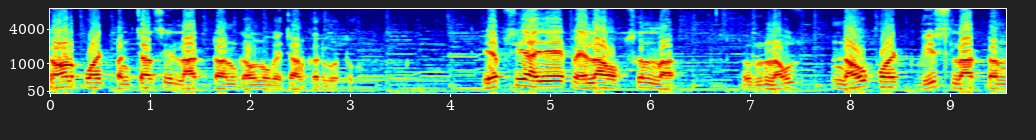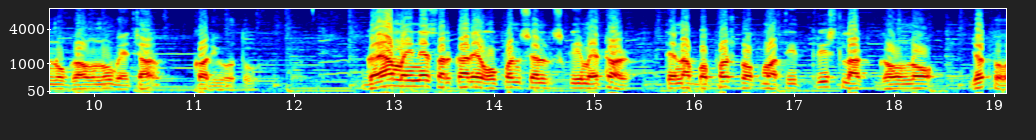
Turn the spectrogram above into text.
ત્રણ પોઈન્ટ પંચ્યાસી લાખ ટન ઘઉંનું વેચાણ કર્યું હતું. એફસીઆઈએ પહેલા ઓપ્શનમાં નવ નવ પોઈન્ટ વીસ લાખ ટનનું ઘઉંનું વેચાણ કર્યું હતું. ગયા મહિને સરકારે ઓપન સેલ સ્કીમ હેઠળ તેના બફર સ્ટોકમાંથી ત્રીસ લાખ ઘઉંનો જથ્થો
